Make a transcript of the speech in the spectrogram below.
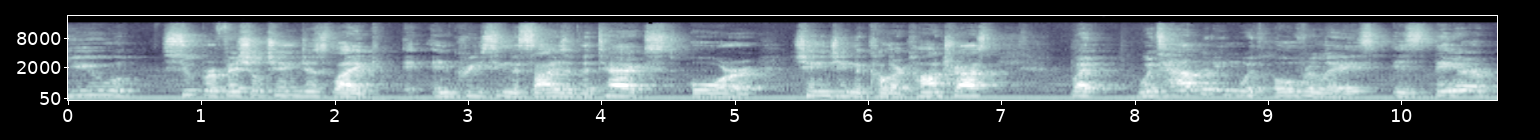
few superficial changes like increasing the size of the text or changing the color contrast but what's happening with overlays is they're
